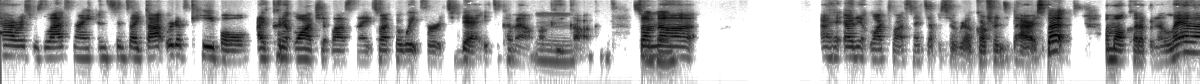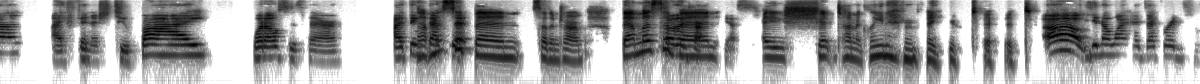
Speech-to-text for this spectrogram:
Paris was last night, and since I got rid of cable, I couldn't watch it last night, so I have to wait for it today to come out on Mm. Peacock. So I'm not. I, I didn't watch last night's episode, Real Girlfriends in Paris, but I'm all caught up in Atlanta. I finished Dubai. What else is there? I think That that's must have been Southern Charm. That must have Southern Charm, been yes. a shit ton of cleaning that you did. Oh, you know what? I decorated for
